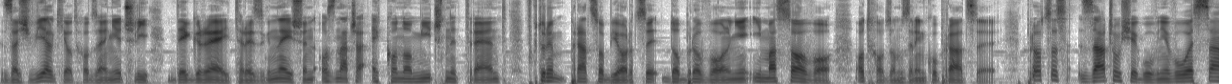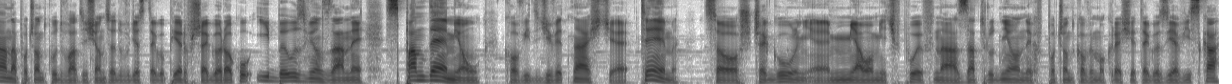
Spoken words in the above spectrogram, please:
Zaś wielkie odchodzenie, czyli the great resignation, oznacza ekonomiczny trend, w którym pracobiorcy dobrowolnie i masowo odchodzą z rynku pracy. Proces zaczął się głównie w USA na początku 2021 roku i był związany z pandemią COVID-19. Tym, co szczególnie miało mieć wpływ na zatrudnionych w początkowym okresie tego zjawiska,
